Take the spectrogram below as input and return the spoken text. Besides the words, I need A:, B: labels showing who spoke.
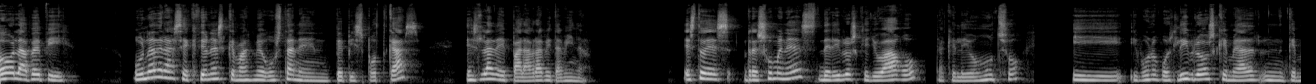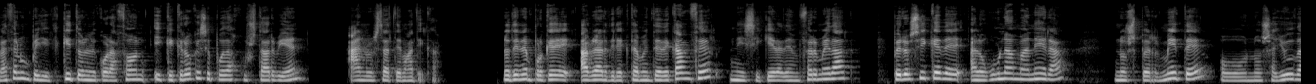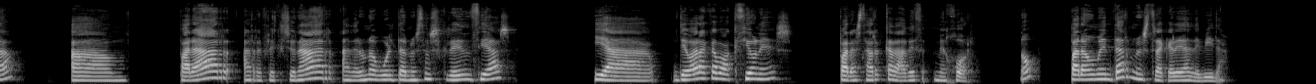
A: Hola Pepi. Una de las secciones que más me gustan en Pepis Podcast es la de palabra vitamina. Esto es resúmenes de libros que yo hago, ya que leo mucho, y, bueno, pues libros que me, que me hacen un pellizquito en el corazón y que creo que se puede ajustar bien a nuestra temática. No tienen por qué hablar directamente de cáncer, ni siquiera de enfermedad, pero sí que de alguna manera nos permite o nos ayuda a parar, a reflexionar, a dar una vuelta a nuestras creencias y a llevar a cabo acciones para estar cada vez mejor, ¿no? Para aumentar nuestra calidad de vida.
